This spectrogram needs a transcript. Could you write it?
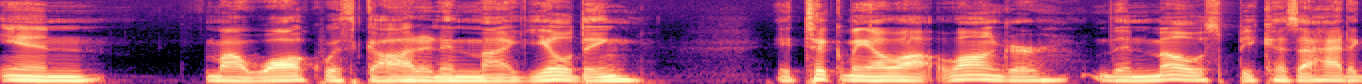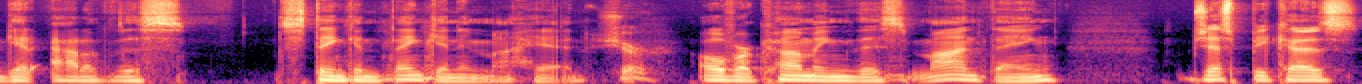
in my walk with God and in my yielding, it took me a lot longer than most because I had to get out of this stinking thinking in my head, Sure. overcoming this mind thing, just because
